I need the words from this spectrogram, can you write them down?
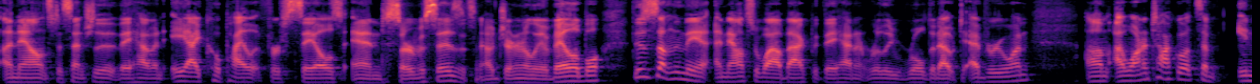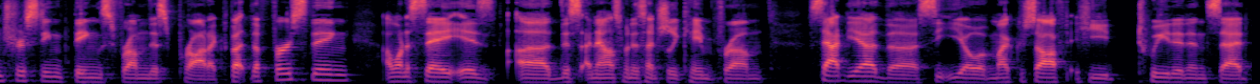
announced essentially that they have an AI Copilot for sales and services. It's now generally available. This is something they announced a while back, but they hadn't really rolled it out to everyone. Um, I want to talk about some interesting things from this product. But the first thing I want to say is uh, this announcement essentially came from Satya, the CEO of Microsoft, he tweeted and said,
